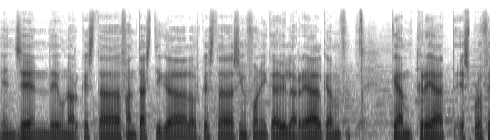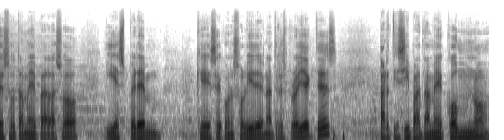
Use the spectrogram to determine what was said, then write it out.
en gent d'una orquestra fantàstica, l'Orquestra Sinfònica de Vilareal, que han, que hem creat és professor també per a això i esperem que se consolide en altres projectes. Participa també, com no,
